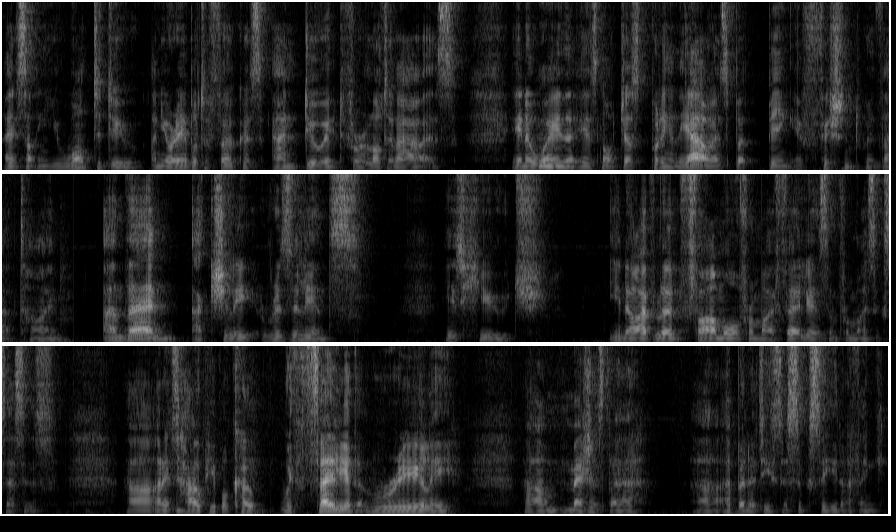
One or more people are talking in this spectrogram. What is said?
and it's something you want to do and you're able to focus and do it for a lot of hours in a way that is not just putting in the hours but being efficient with that time. And then actually resilience is huge. You know i've learned far more from my failures than from my successes. Uh, and it's how people cope with failure that really um, measures their uh, abilities to succeed i think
